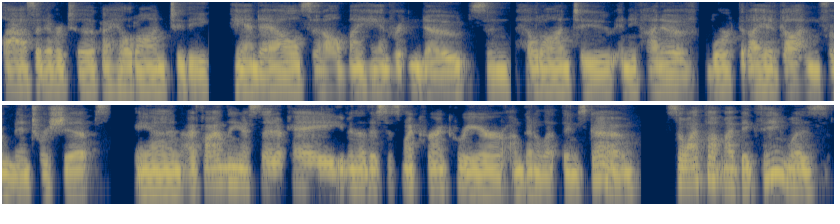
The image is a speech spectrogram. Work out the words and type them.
class I'd ever took. I held on to the handouts and all my handwritten notes and held on to any kind of work that I had gotten from mentorships. And I finally I said, okay, even though this is my current career, I'm going to let things go. So I thought my big thing was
